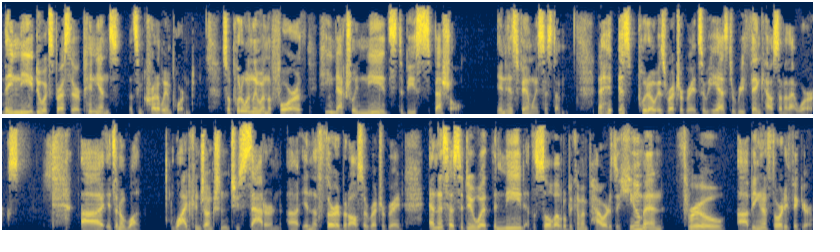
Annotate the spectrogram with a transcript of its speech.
They need to express their opinions. That's incredibly important. So Pluto and Leo in the fourth, he actually needs to be special in his family system. Now his Pluto is retrograde, so he has to rethink how some of that works. Uh, it's in a wide conjunction to Saturn uh, in the third, but also retrograde, and this has to do with the need at the soul level to become empowered as a human through uh, being an authority figure,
